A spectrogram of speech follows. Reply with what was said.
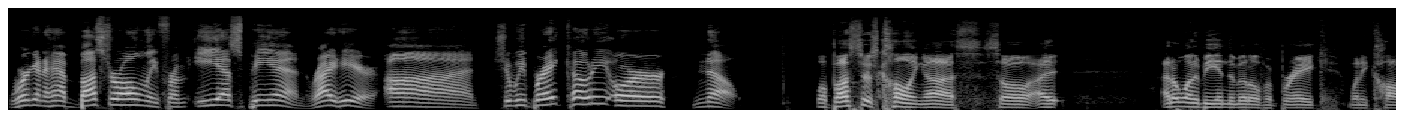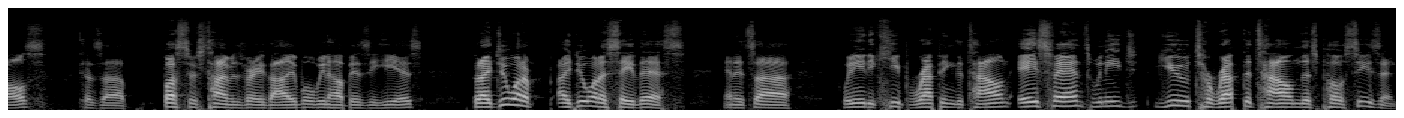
we're going to have Buster Olney from ESPN right here on. Should we break, Cody, or no? Well, Buster's calling us, so I I don't want to be in the middle of a break when he calls because uh, Buster's time is very valuable. We know how busy he is, but I do want to I do want to say this, and it's uh We need to keep repping the town. A's fans, we need you to rep the town this postseason.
